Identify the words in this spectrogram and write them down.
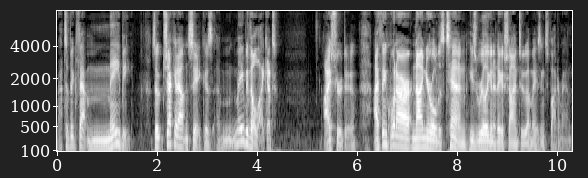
That's a big fat maybe. So check it out and see, because uh, maybe they'll like it. I sure do. I think when our nine year old is 10, he's really going to take a shine to Amazing Spider Man.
